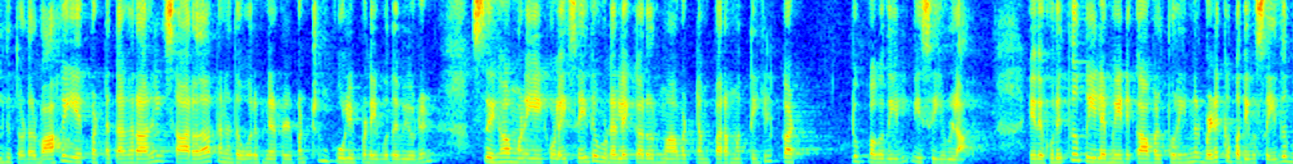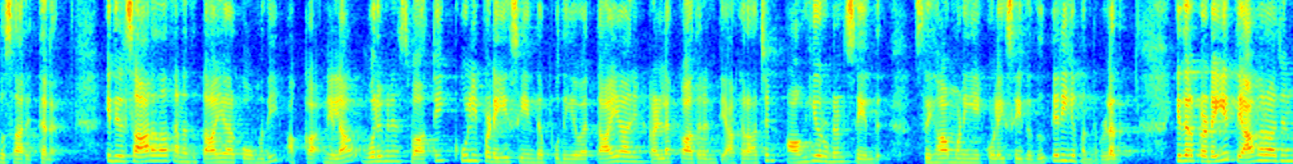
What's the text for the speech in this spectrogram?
இது தொடர்பாக ஏற்பட்ட தகராறில் சாரதா தனது உறவினர்கள் மற்றும் கூலிப்படை உதவியுடன் சிகாமணியை கொலை செய்து உடலை கரூர் மாவட்டம் பரமத்தியில் கட்டுப்பகுதியில் வீசியுள்ளார். இதுகுறித்து பீலமேடு காவல்துறையினர் வழக்கு பதிவு செய்து விசாரித்தனர். இதில் சாரதா தனது தாயார் கோமதி அக்கா நிலா உறவினர் சுவாதி கூலிப்படையை சேர்ந்த புதியவர் தாயாரின் கள்ளக்காதலன் தியாகராஜன் ஆகியோருடன் சேர்ந்து சிகாமணியை கொலை செய்தது தெரிய வந்துள்ளது. இதற்கிடையே தியாகராஜன்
